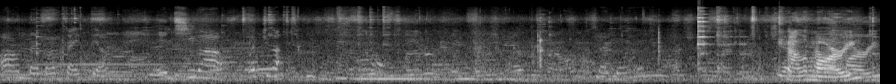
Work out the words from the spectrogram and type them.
um, my mom's right there. And she got, what you got? She Calamari. Calamari?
